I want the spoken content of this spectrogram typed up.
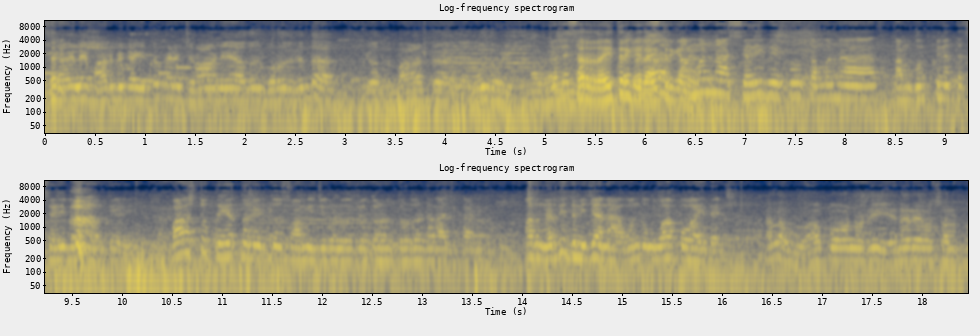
ಈಗಾಗಲೇ ಮಾಡಬೇಕಾಗಿತ್ತು ಕರೆ ಚುನಾವಣೆ ಅದು ಬರೋದ್ರಿಂದ ಇವತ್ತು ಬಹಳಷ್ಟು ಮುಂದೆ ಹೋಗಿತ್ತು ಸರ್ ರೈತರಿಗೆ ರೈತರಿಗೆ ತಮ್ಮನ್ನ ಸೆಳಿಬೇಕು ತಮ್ಮನ್ನ ತಮ್ಮ ಗುಂಪಿನಂತ ಸೆಳಿಬೇಕು ಅಂತೇಳಿ ಬಹಳಷ್ಟು ಪ್ರಯತ್ನ ನೀಡ್ತು ಸ್ವಾಮೀಜಿಗಳು ದೊಡ್ಡ ದೊಡ್ಡ ರಾಜಕಾರಣಿಗಳು. ರಾಜಕಾರಣಿ ಅದು ನಡೆದಿದ್ದು ನಿಜಾನ? ಒಂದು ಊಹಾಪೋಹ ಇದೆ ಅಲ್ಲ ಊಹಾಪೋಹ ನೋಡ್ರಿ ಏನಾರೇ ಸ್ವಲ್ಪ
